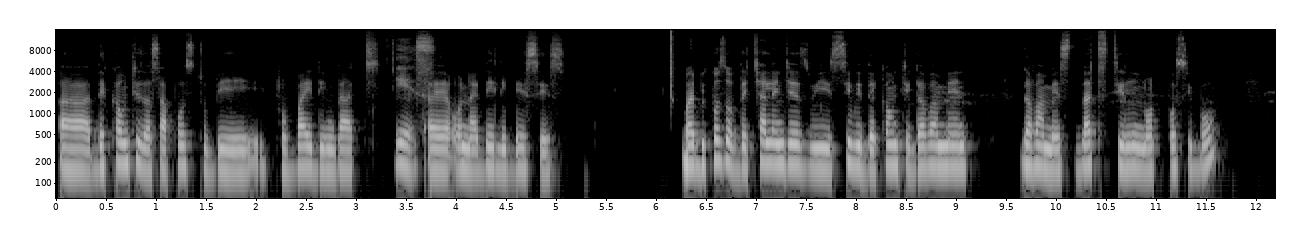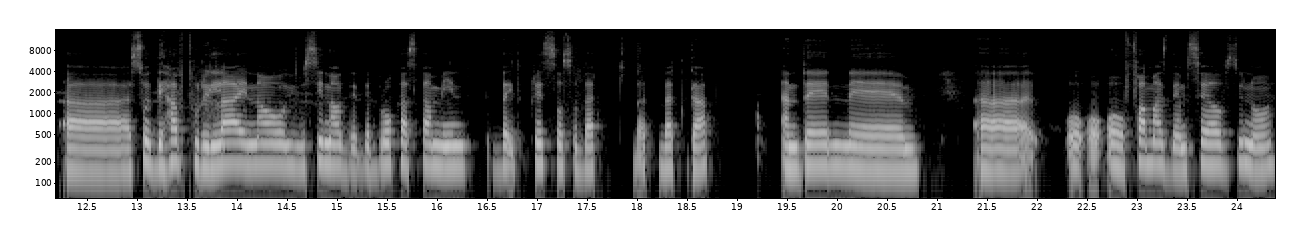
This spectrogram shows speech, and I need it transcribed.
uh, the counties are supposed to be providing that Yes. uh, on a daily basis. But because of the challenges we see with the county government governments, that's still not possible. Uh, so they have to rely now. You see now the, the brokers come in. That it creates also that that that gap, and then um, uh, or, or, or farmers themselves, you know,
